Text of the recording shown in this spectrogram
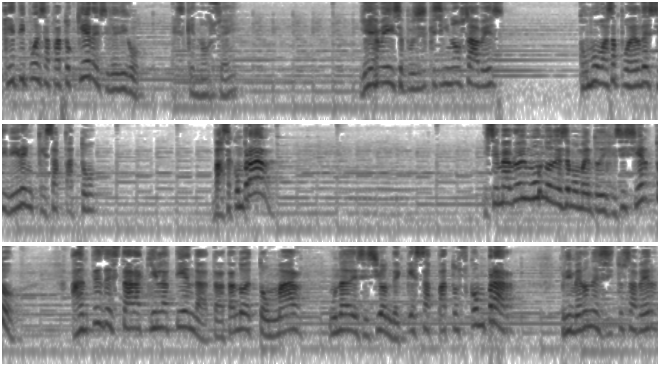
¿qué tipo de zapato quieres? Y le digo, es que no sé. Y ella me dice, pues es que si no sabes, ¿cómo vas a poder decidir en qué zapato vas a comprar? Y se me abrió el mundo en ese momento. Dije, sí, es cierto. Antes de estar aquí en la tienda tratando de tomar una decisión de qué zapatos comprar, primero necesito saber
